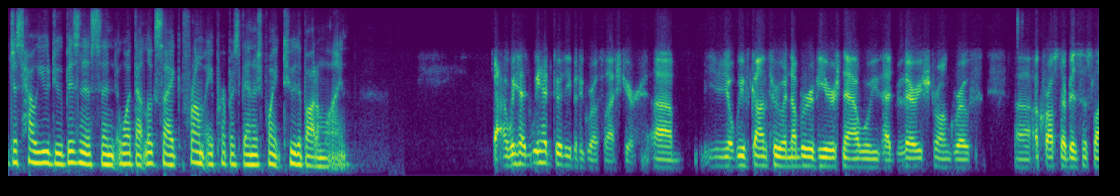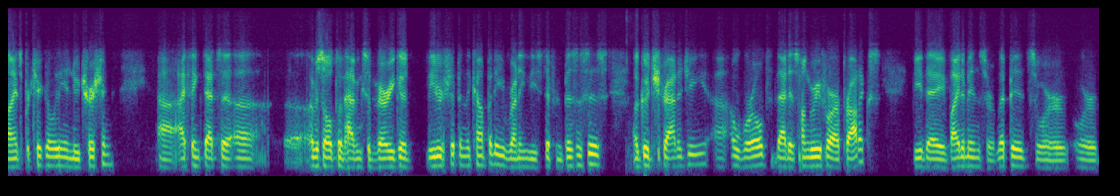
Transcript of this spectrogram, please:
just how you do business and what that looks like from a purpose vantage point to the bottom line. Yeah, we had we had good EBITDA growth last year. Um, you know, we've gone through a number of years now where we've had very strong growth uh, across our business lines, particularly in nutrition. Uh, I think that's a, a, a, result of having some very good leadership in the company, running these different businesses, a good strategy, uh, a world that is hungry for our products, be they vitamins or lipids or or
